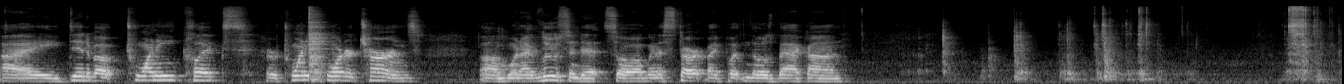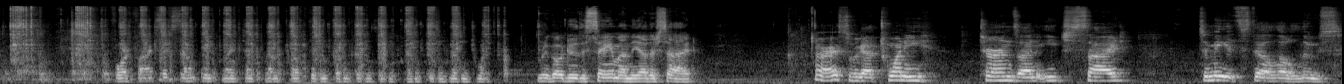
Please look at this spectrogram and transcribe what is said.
I did about 20 clicks or 20 quarter turns um, when I loosened it, so I'm going to start by putting those back on. Four, five, six, seven, eight, nine, ten, eleven, twelve, thirteen, fourteen, fifteen, sixteen, seventeen, eighteen, nineteen, twenty. I'm going to go do the same on the other side. Alright, so we got 20 turns on each side. To me, it's still a little loose.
